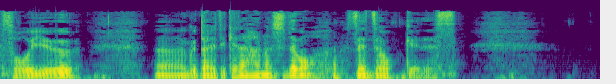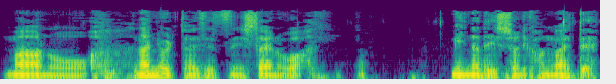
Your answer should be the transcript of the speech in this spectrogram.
そういう、うん、具体的な話でも全然 OK です。まあ、あの、何より大切にしたいのは、みんなで一緒に考えて、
